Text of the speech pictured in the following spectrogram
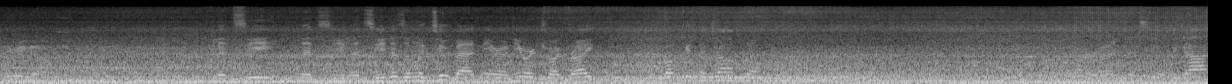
Here we go. Let's see, let's see, let's see. It doesn't look too bad near a newer truck, right? Go get the job done. Alright, let's see what we got.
